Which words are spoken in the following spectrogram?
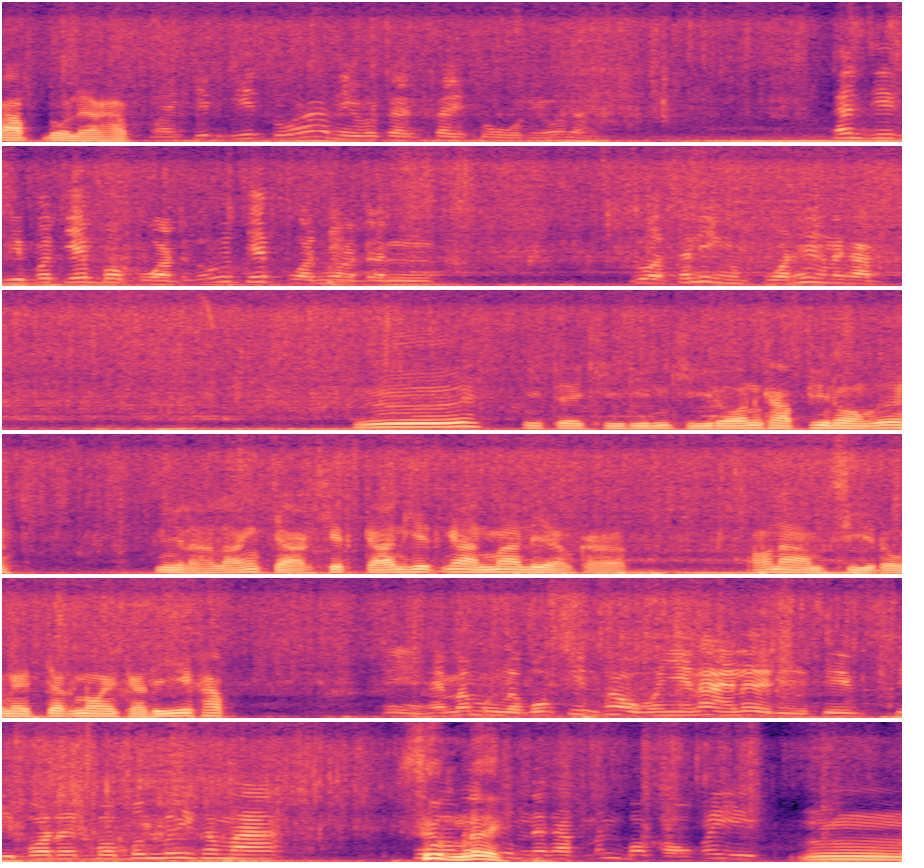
ปรับโดนแล้วครับมาคิดคิดตัวนี่ว่าใส่ใส่สูนี่ว่าจังท่านทีสิบ่เจ็บบ่ปวดโอ้เจ็บปวดหยอดอัน รวดสลิงปวดแห้งนะครับเอ้ยมีแต่ขี่ดินขี่ร้อนครับพี่น้องเอ้ยนี่ล่ะหลังจากเหตุการณ์เหตุงานมาแล้วก็เอาน้ำฉีดออกในจักหน่อยก็ดีครับ นี่ให้มามึงระบบชิมเข้าบ่ยังไงเลยดิสิสิบ่ได้บ่บ่มีเข้ามาซึมเลยซึมนะครับมันบ่เข้าไปอืม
